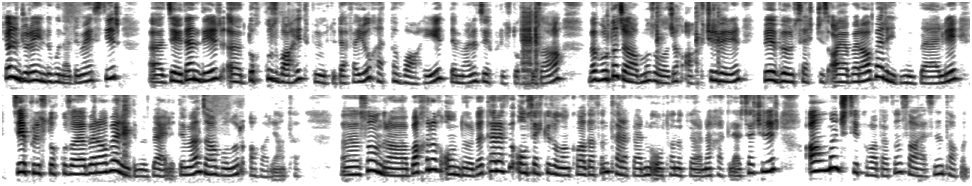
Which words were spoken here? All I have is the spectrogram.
Gəlin görək indi bu nə demək istəyir? C-dən deyir 9 vahid böyükdür. Dəfə yox, hətta vahid. Deməli C plus 9-a və burada cavabımız olacaq A. Fikir verin. B böl 8 A-ya bərabər idimi? Bəli. C plus 9 A-ya bərabər idimi? Bəli. Deməli cavab olur A variantı. Sonra baxırıq 14-də tərəfi 18 olan kvadratın tərəflərinin orta nöqtələrinə xətlər çəkilir. Alınan kiçik kvadratın sahəsini tapın.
